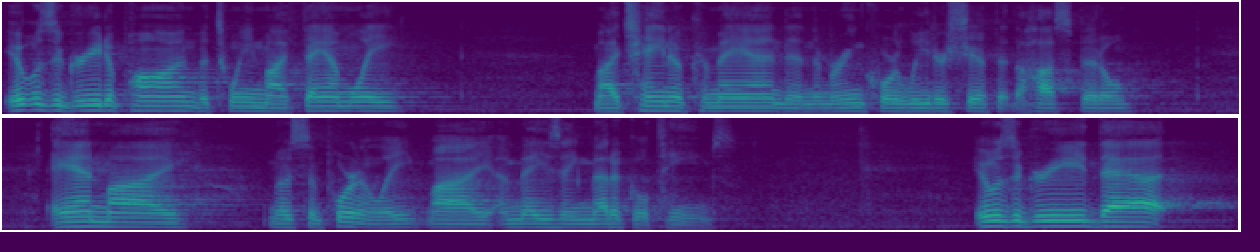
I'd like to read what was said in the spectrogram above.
it was agreed upon between my family, my chain of command, and the Marine Corps leadership at the hospital and my, most importantly, my amazing medical teams. It was agreed that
